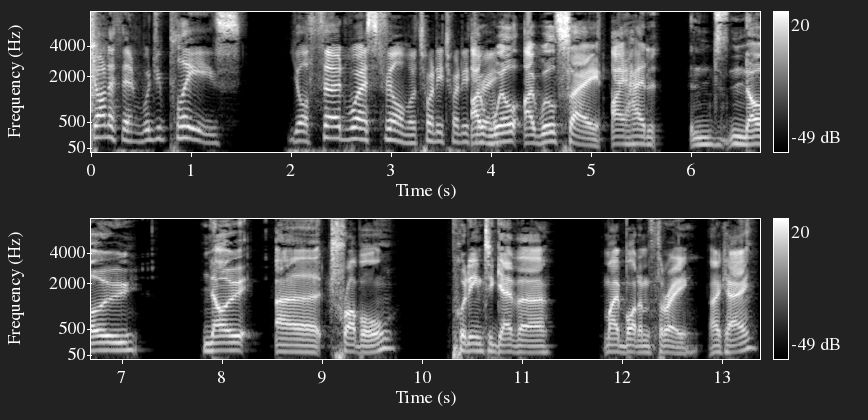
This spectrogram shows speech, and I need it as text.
Jonathan, would you please your third worst film of 2023? I will. I will say I had no no uh trouble putting together my bottom three. Okay.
